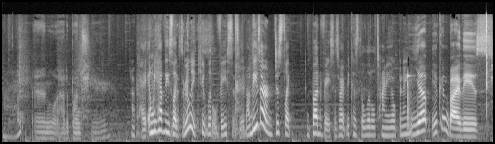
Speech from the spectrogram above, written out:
All right. And we'll add a bunch here. Okay, and we have these like really cute little vases here. Now these are just like bud vases, right? Because the little tiny opening. Yep, you can buy these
